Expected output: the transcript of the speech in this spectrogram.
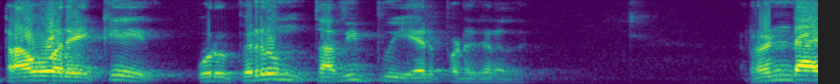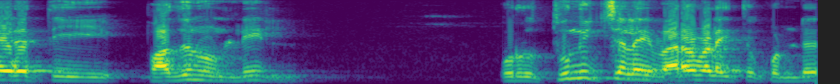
ட்ரவோரேக்கு ஒரு பெரும் தவிப்பு ஏற்படுகிறது. ரெண்டாயிரத்தி பதினொன்னில் ஒரு துணிச்சலை வரவழைத்து கொண்டு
